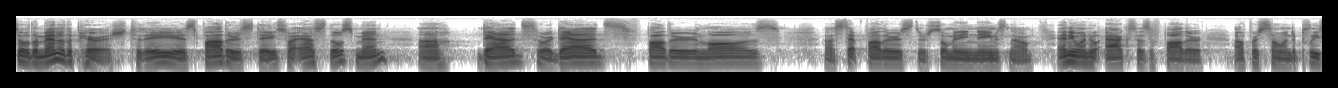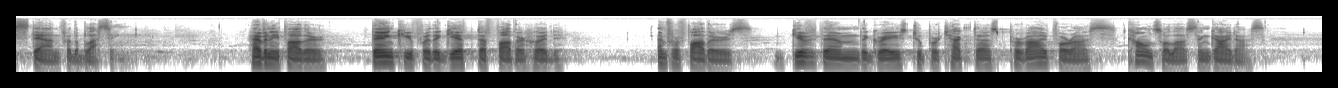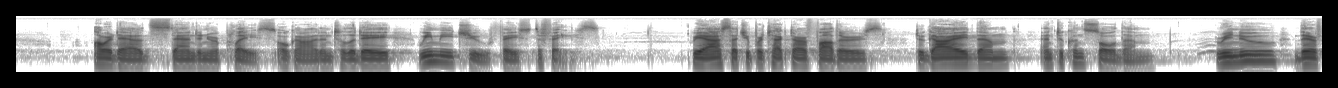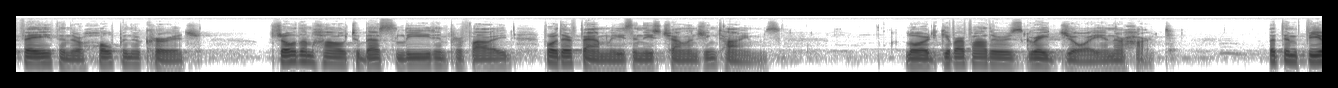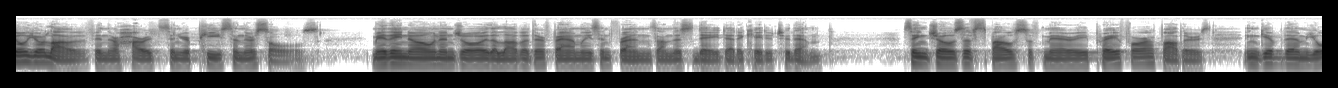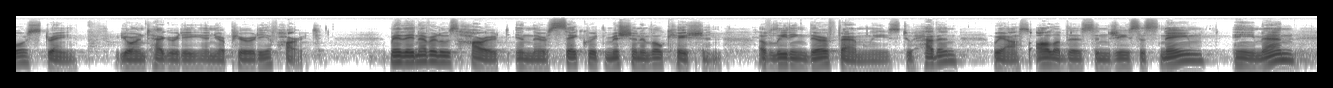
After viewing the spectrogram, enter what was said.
So, the men of the parish, today is Father's Day. So, I ask those men, uh, dads who are dads, father in laws, uh, stepfathers, there's so many names now, anyone who acts as a father uh, for someone to please stand for the blessing. Heavenly Father, thank you for the gift of fatherhood and for fathers. Give them the grace to protect us, provide for us, counsel us, and guide us. Our dads stand in your place, O God, until the day we meet you face to face. We ask that you protect our fathers, to guide them and to console them. Renew their faith and their hope and their courage. Show them how to best lead and provide for their families in these challenging times. Lord, give our fathers great joy in their heart. Let them feel your love in their hearts and your peace in their souls. May they know and enjoy the love of their families and friends on this day dedicated to them. St. Joseph, spouse of Mary, pray for our fathers and give them your strength, your integrity, and your purity of heart. May they never lose heart in their sacred mission and vocation of leading their families to heaven. We ask all of this in Jesus' name. Amen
